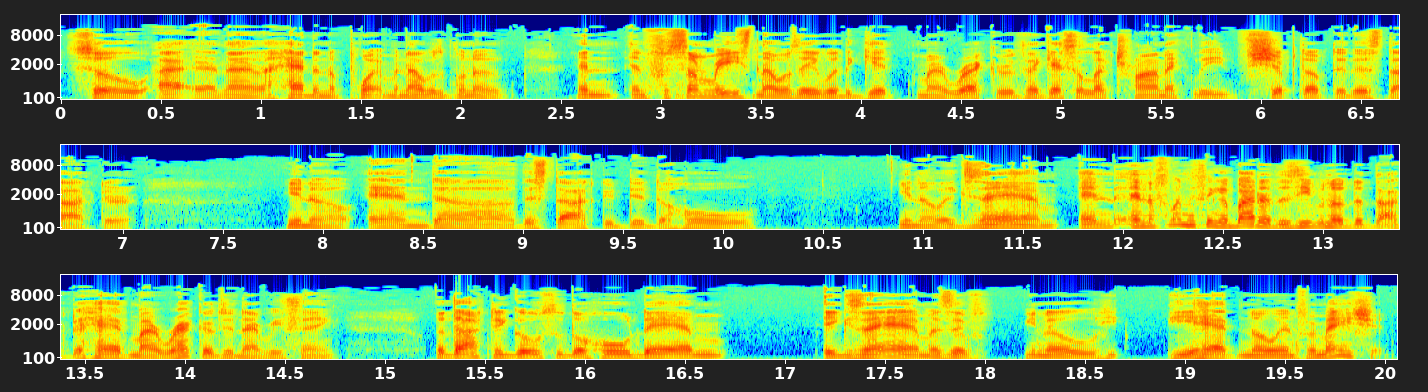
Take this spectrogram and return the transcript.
so I, and I had an appointment. I was gonna, and and for some reason I was able to get my records, I guess, electronically shipped up to this doctor, you know. And uh, this doctor did the whole, you know, exam. And and the funny thing about it is, even though the doctor had my records and everything, the doctor goes through the whole damn exam as if you know he he had no information.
